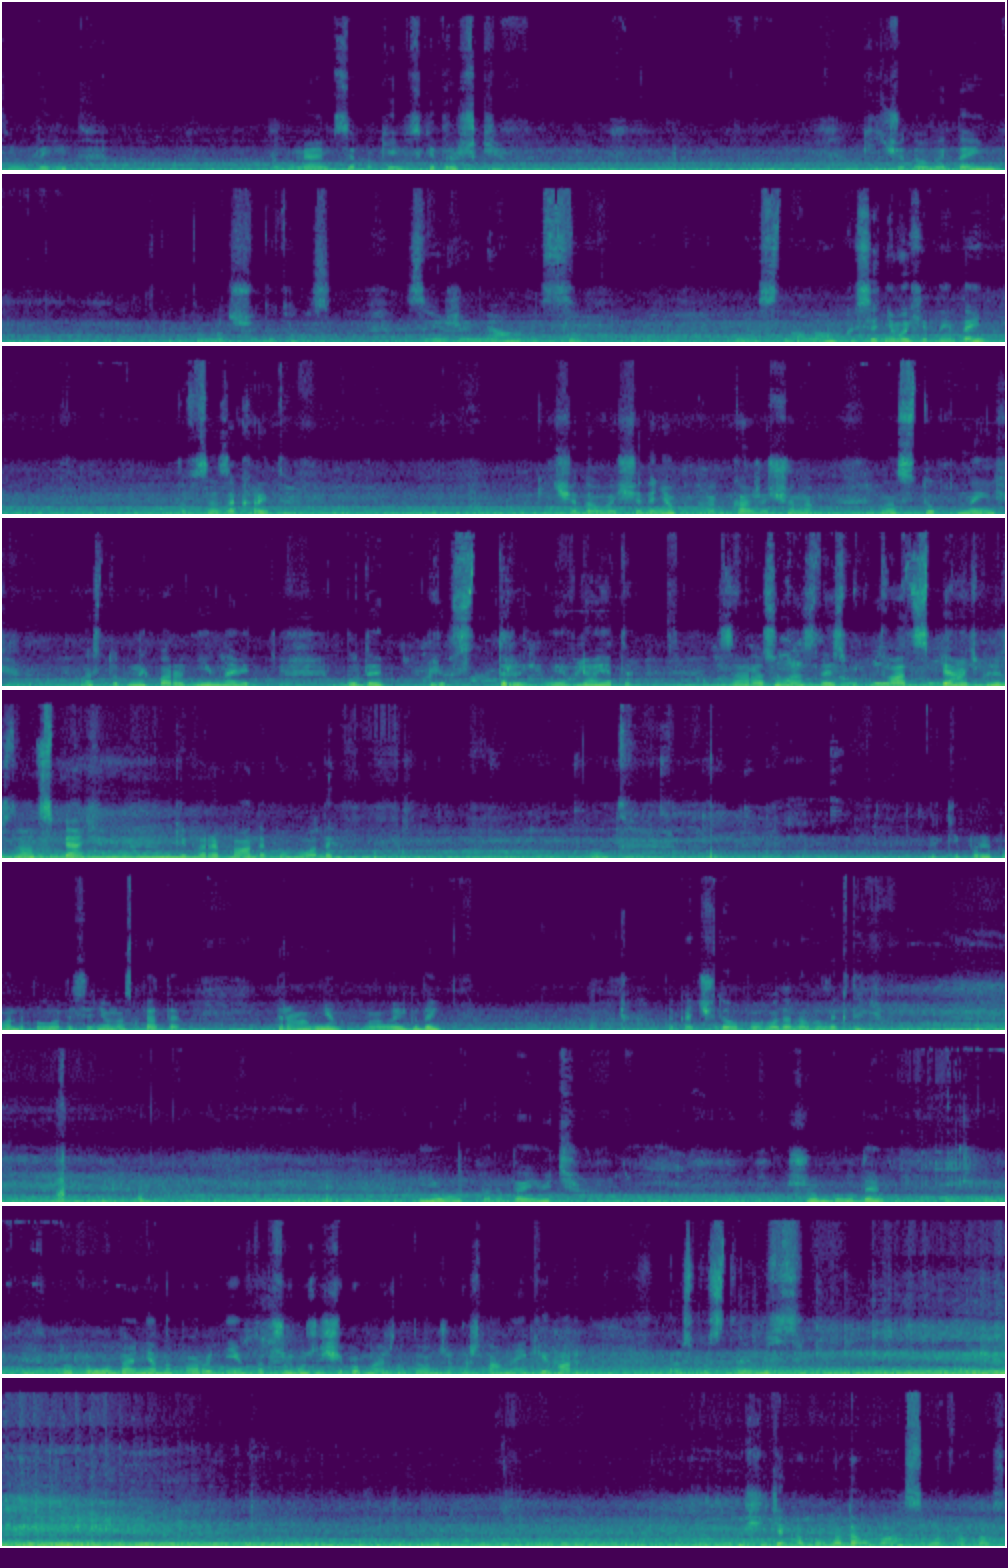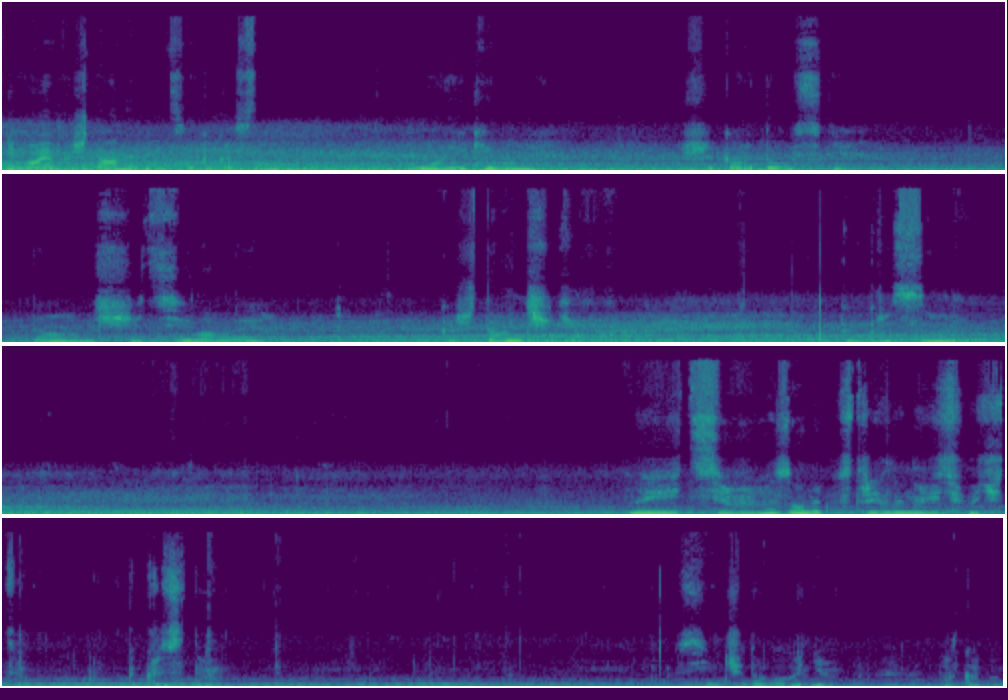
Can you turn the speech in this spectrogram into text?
Всім привіт. Прогуляємося по київськи трошки. Такий чудовий день. У нас що тут у нас свіже м'ясо, м'ясна лавка. Сьогодні вихідний день. То все закрите. Такий чудовий ще деньок. Кажуть, що на наступний, наступних пару днів навіть буде плюс 3. Уявляєте? Зараз у нас десь 25 плюс 25. Такі перепади погоди. От. Такі перепади погоди. Сьогодні у нас 5 травня, Великдень. Така чудова погода на Великдень. І от передають, що буде похолодання на пару днів, так що може ще померзнути. Вон же каштани, які гарні розпустилися. Пишіть, яка погода у вас. От папа знімає каштани, дивіться, яка краса. Ой, які вони шикардосні. Там ще ціла алея каштанчиків. Яка краса. Дивіться, вазони постригли навіть, бачите. Така красота. Всім чудового дня. Пока-пока.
